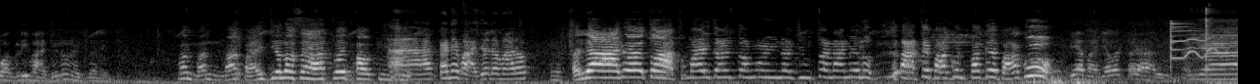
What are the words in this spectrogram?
ઓગળી ભાજેલું ને એટલે મન માર ભાઈ ગયેલો છે હાથ કોઈ ફાવતું છે. આ કને ભાજો તમારો? અલ્યા આર્યો તો હાથમાં આવી જાય ને તમે એના જીવતા ના મેલું હાથે ભાગું પગે ભાગું. બે ભાજ્યા તો હારું. અલ્યા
